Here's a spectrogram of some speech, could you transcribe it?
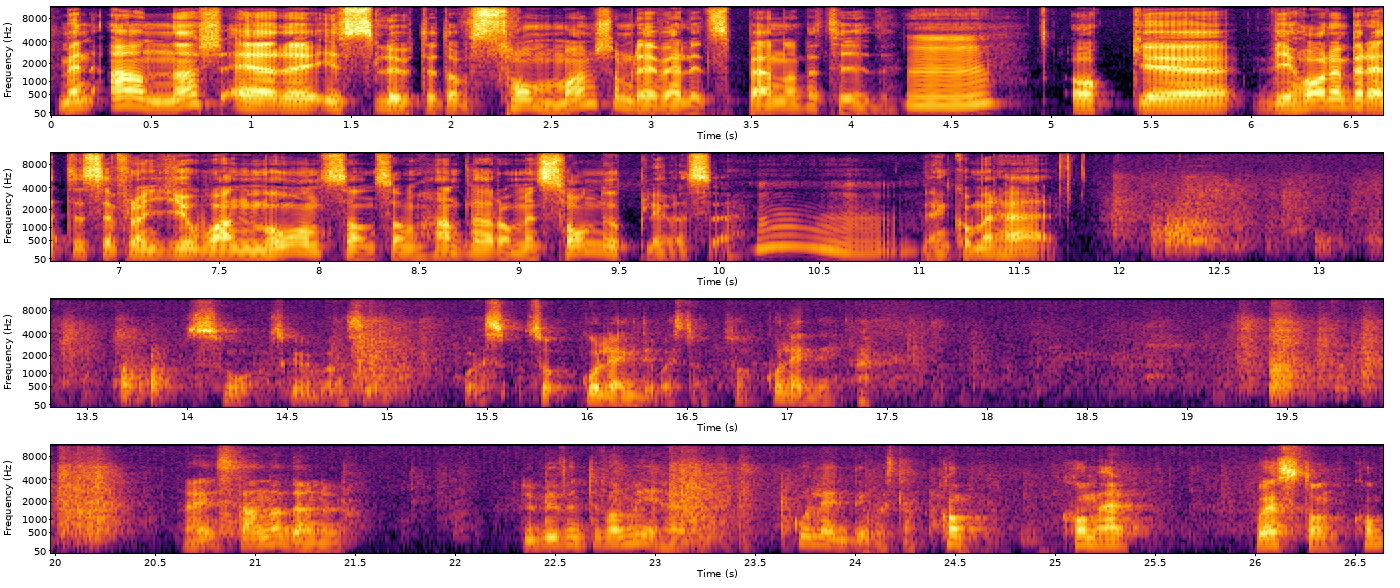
men annars är det i slutet av sommaren som det är väldigt spännande tid. Mm. Och eh, vi har en berättelse från Johan Månsson som handlar om en sån upplevelse. Den kommer här. Så, ska vi bara se. Så, gå och lägg dig Weston. Så, gå och lägg dig. Nej, stanna där nu. Du behöver inte vara med här. Gå och lägg dig Weston. Kom, kom här. Weston, kom.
